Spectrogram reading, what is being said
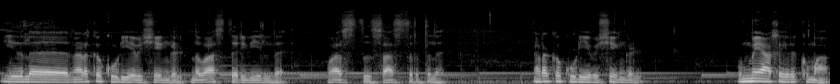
இதில் நடக்கக்கூடிய விஷயங்கள் இந்த வாஸ்து அறிவியலில் வாஸ்து சாஸ்திரத்தில் நடக்கக்கூடிய விஷயங்கள் உண்மையாக இருக்குமா?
